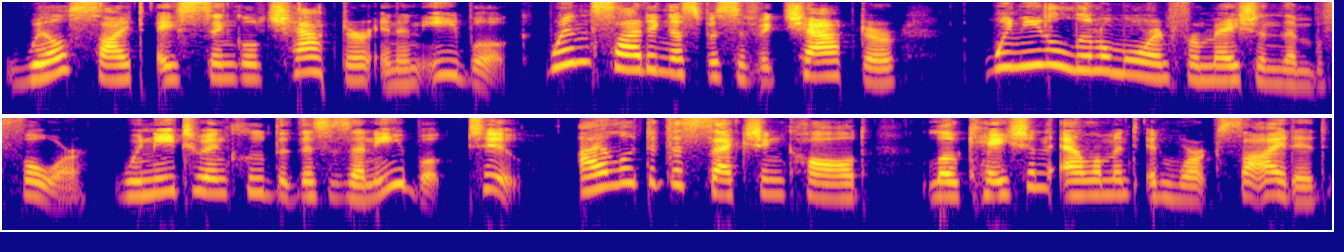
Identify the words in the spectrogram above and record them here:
we'll cite a single chapter in an ebook. When citing a specific chapter, we need a little more information than before. We need to include that this is an ebook too. I looked at the section called Location Element and Works Cited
